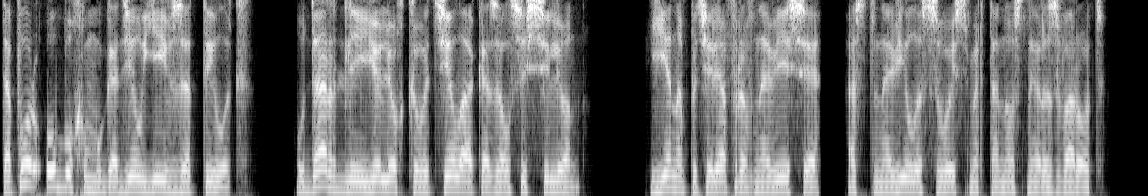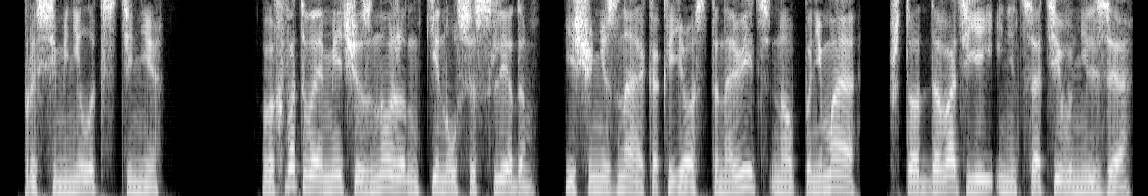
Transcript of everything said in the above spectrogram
Топор обухом угодил ей в затылок. Удар для ее легкого тела оказался силен. Ена, потеряв равновесие, остановила свой смертоносный разворот, просеменила к стене. Выхватывая меч из ножен, кинулся следом, еще не зная, как ее остановить, но понимая, что отдавать ей инициативу нельзя.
